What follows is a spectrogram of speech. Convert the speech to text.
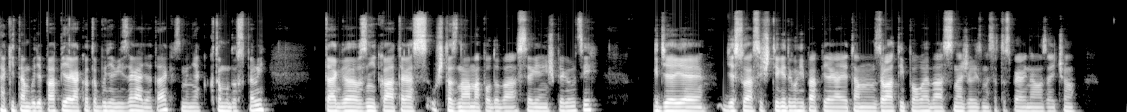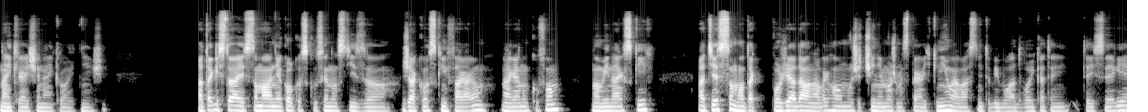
aký tam bude papier, ako to bude vyzerať a tak, sme nejako k tomu dospeli, tak e, vznikla teraz už tá známa podoba série inšpirujúcich, kde, je, kde sú asi 4 druhy papiera, je tam zlatý poleb a snažili sme sa to spraviť naozaj čo najkrajšie, najkvalitnejšie. A takisto aj som mal niekoľko skúseností s žakovským farárom, Marianom Kufom, novinárskych, a tiež som ho tak požiadal, navrhol mu, že či nemôžeme spraviť knihu a vlastne to by bola dvojka tej, tej série.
